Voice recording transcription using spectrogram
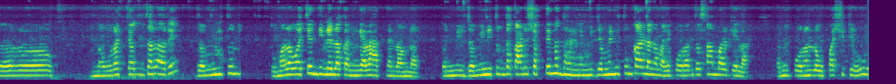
तर नवरा चक झाला अरे जमिनीतून तुम्हाला वचन दिलेलं कणग्याला हात नाही लावणार. पण मी जमिनीतून तर काढू शकते ना धान्य. मी जमिनीतून काढलं ना माझ्या पोरांचा सांभाळ केला. तर मी पोरांना उपाशी ठेवू.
